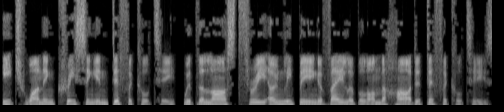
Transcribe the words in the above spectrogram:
each one increasing in difficulty, with the last three only being available on the harder difficulties.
